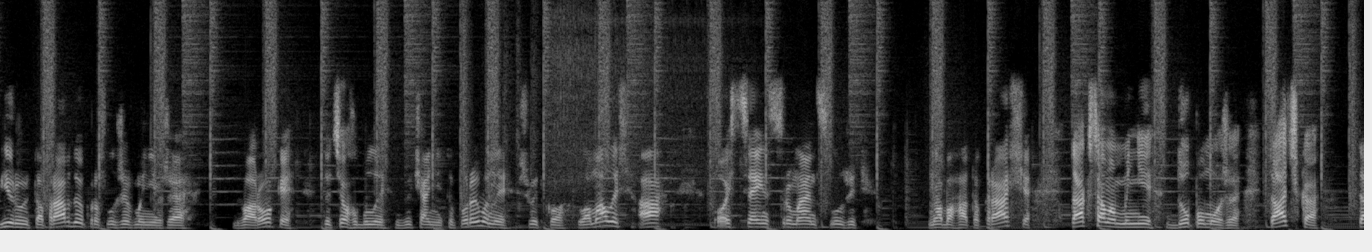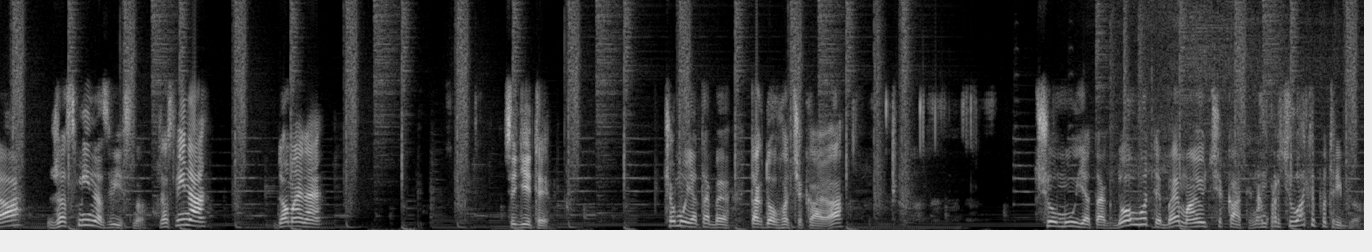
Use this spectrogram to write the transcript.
вірою та правдою прослужив мені вже два роки. До цього були звичайні топори, вони швидко ламались. А ось цей інструмент служить набагато краще. Так само мені допоможе тачка та Жасміна, звісно. Жасміна, до мене. Сидіти. Чому я тебе так довго чекаю, а? Чому я так довго тебе маю чекати? Нам працювати потрібно.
